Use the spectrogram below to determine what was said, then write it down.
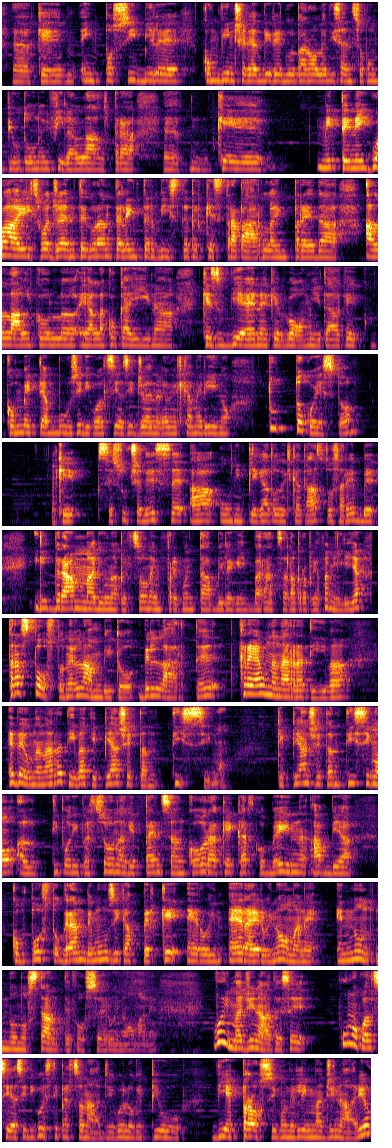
eh, che è impossibile convincere a dire due parole di senso compiuto uno in fila all'altra, eh, che mette nei guai il suo agente durante le interviste perché straparla in preda all'alcol e alla cocaina, che sviene, che vomita, che commette abusi di qualsiasi genere nel camerino. Tutto questo che se succedesse a un impiegato del catasto sarebbe il dramma di una persona infrequentabile che imbarazza la propria famiglia, trasposto nell'ambito dell'arte crea una narrativa ed è una narrativa che piace tantissimo, che piace tantissimo al tipo di persona che pensa ancora che Kurt Cobain abbia composto grande musica perché eroin- era eroinomane e non nonostante fosse eroinomane. Voi immaginate se uno qualsiasi di questi personaggi, quello che più vi è prossimo nell'immaginario,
